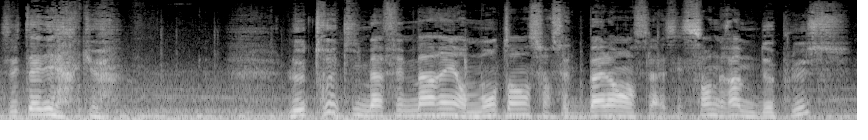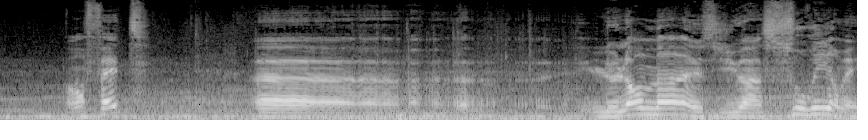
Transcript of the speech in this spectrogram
C'est-à-dire que le truc qui m'a fait marrer en montant sur cette balance là, c'est 100 grammes de plus. En fait, euh, euh, le lendemain, euh, j'ai eu un sourire, mais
